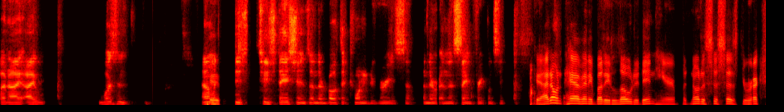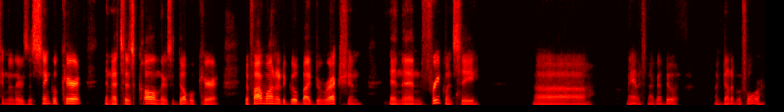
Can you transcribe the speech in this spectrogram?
but I, I wasn't. I only okay. two stations, and they're both at 20 degrees, so, and they're in the same frequency. Okay, I don't have anybody loaded in here, but notice this says direction, and there's a single caret, and that says call, and there's a double caret. If I wanted to go by direction and then frequency, uh, man, it's not going to do it. I've done it before.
